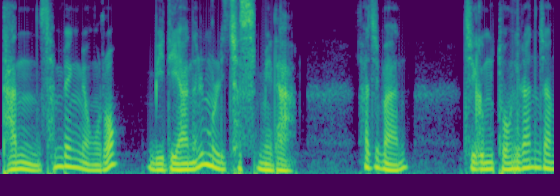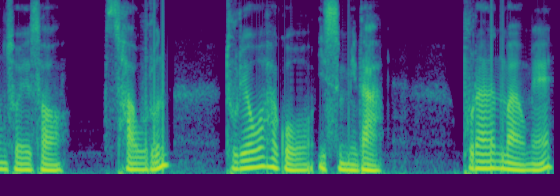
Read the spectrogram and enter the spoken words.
단 300명으로 미디안을 물리쳤습니다. 하지만 지금 동일한 장소에서 사울은 두려워하고 있습니다. 불안한 마음에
